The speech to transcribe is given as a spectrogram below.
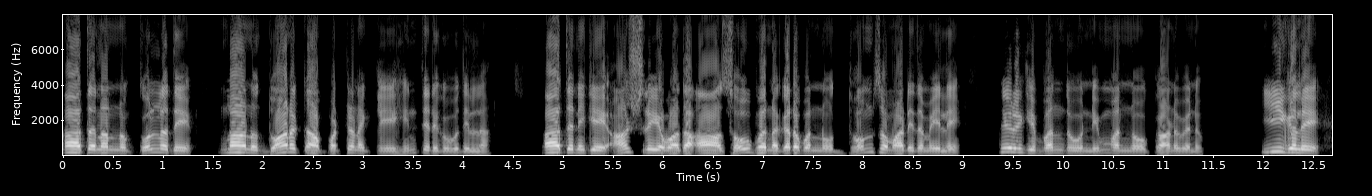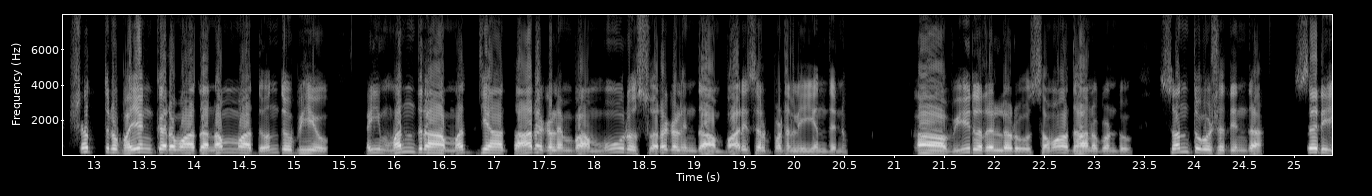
ಆತನನ್ನು ಕೊಲ್ಲದೆ ನಾನು ದ್ವಾರಕಾ ಪಟ್ಟಣಕ್ಕೆ ಹಿಂತಿರುಗುವುದಿಲ್ಲ. ಆತನಿಗೆ ಆಶ್ರಯವಾದ ಆ ಸೌಭ ನಗರವನ್ನು ಧ್ವಂಸ ಮಾಡಿದ ಮೇಲೆ ತಿರುಗಿ ಬಂದು ನಿಮ್ಮನ್ನು ಕಾಣುವೆನು. ಈಗಲೇ ಶತ್ರು ಭಯಂಕರವಾದ ನಮ್ಮ ದೊಂದುಭಿಯು ಈ ಮಂದ್ರ, ಮಧ್ಯ ತಾರಗಳೆಂಬ ಮೂರು ಸ್ವರಗಳಿಂದ ಬಾರಿಸಲ್ಪಡಲಿ ಎಂದೆನು. ಆ ವೀರರೆಲ್ಲರೂ ಸಮಾಧಾನಗೊಂಡು ಸಂತೋಷದಿಂದ, ಸರಿ,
